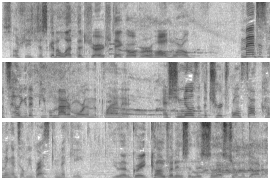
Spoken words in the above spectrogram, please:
So she's just gonna let the church take over her homeworld? Mantis would tell you that people matter more than the planet. And she knows that the church won't stop coming until we rescue Nikki. You have great confidence in this celestial Madonna.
